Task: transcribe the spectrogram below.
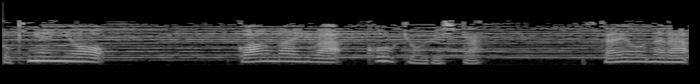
ごきげんよう。ご案内は皇居でした。さようなら。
